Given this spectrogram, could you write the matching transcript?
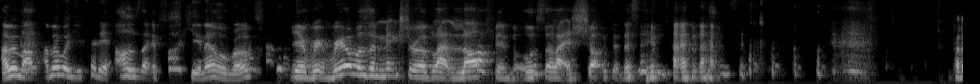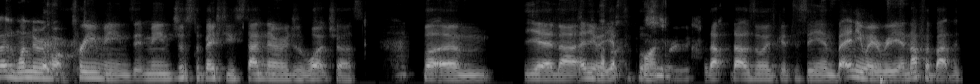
I remember, I remember when you said it, I was like, "Fucking hell, bro." Yeah, real was a mixture of like laughing, but also like shocked at the same time. but I was wondering what pre means. It means just to basically stand there and just watch us. But um, yeah, no. Anyway, you have to pull through. That that was always good to see him. But anyway, Ree, enough about the,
